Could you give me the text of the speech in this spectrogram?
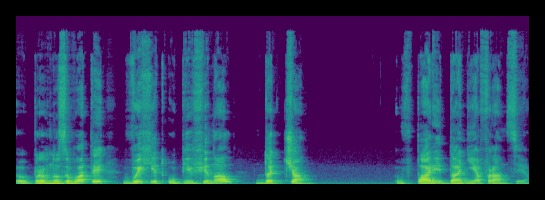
е, прогнозувати вихід у півфінал датчан в парі Данія-Франція.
